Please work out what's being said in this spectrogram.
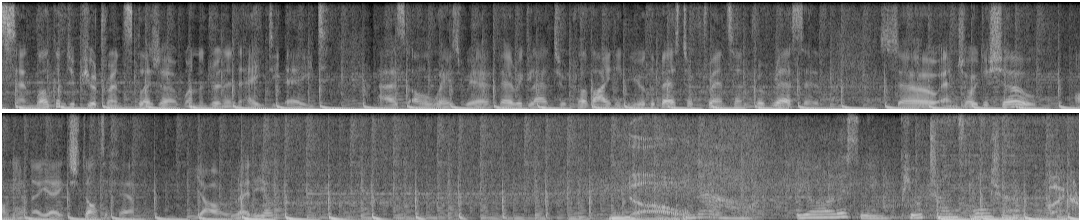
Greetings and welcome to Pure Trance Pleasure 188. As always, we are very glad to providing you the best of trance and progressive. So enjoy the show only on AH.fm. Y'all ready? Now. Now, you're listening Pure Trance Pleasure by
